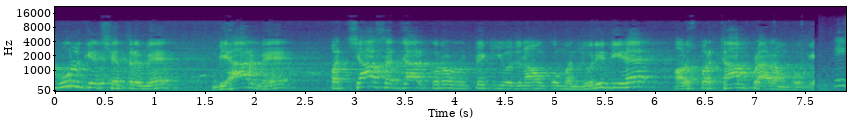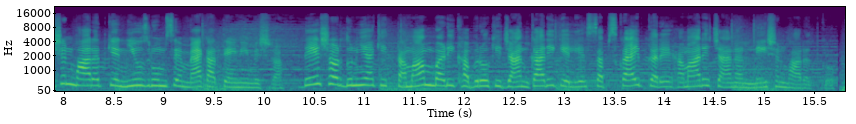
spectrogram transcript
पुल के क्षेत्र में, बिहार में पचास हज़ार करोड़ रुपए की योजनाओं को मंजूरी दी है और उस पर काम प्रारंभ हो गया। नेशन भारत के न्यूज़ रूम से मैं कात्यायनी मिश्रा। देश और दुनिया की तमाम बड़ी खबरों की जानकारी के लिए सब्सक्राइब करें हमारे चैनल नेशन भारत को।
